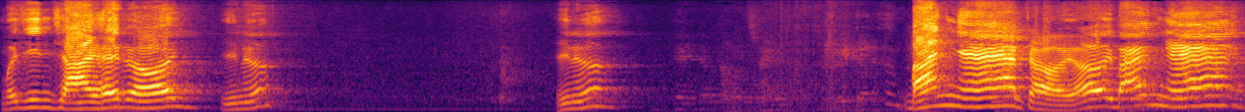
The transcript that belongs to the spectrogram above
Mới xin xài hết rồi. Gì nữa? Gì nữa? Bán nha. Trời ơi, bán nha.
